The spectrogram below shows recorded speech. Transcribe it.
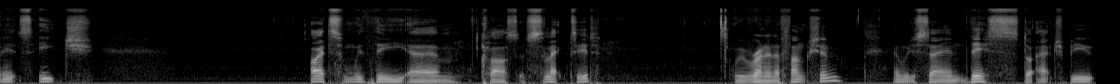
it's each item with the um, class of selected. We're running a function and we're just saying this dot attribute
